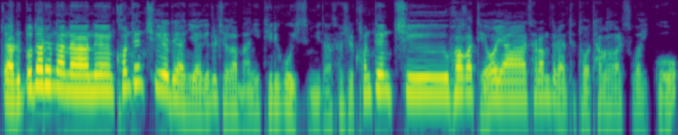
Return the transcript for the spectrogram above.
자, 그리고 또 다른 하나는 컨텐츠에 대한 이야기를 제가 많이 드리고 있습니다. 사실 컨텐츠화가 되어야 사람들한테 더 다가갈 수가 있고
